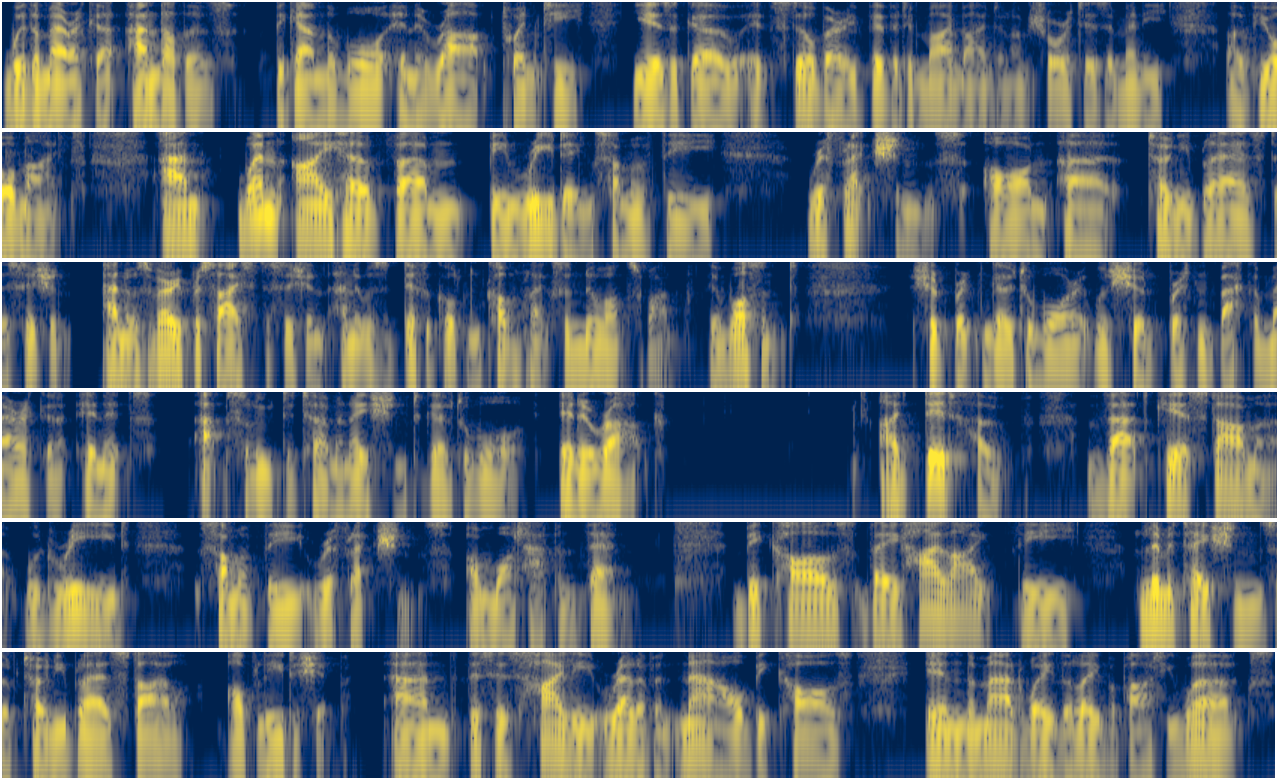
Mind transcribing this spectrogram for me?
with America and others, began the war in Iraq 20 years ago. It's still very vivid in my mind, and I'm sure it is in many of your minds. And when I have um, been reading some of the reflections on uh, Tony Blair's decision and it was a very precise decision, and it was a difficult and complex and nuanced one. It wasn't should Britain go to war, it was should Britain back America in its absolute determination to go to war in Iraq. I did hope that Keir Starmer would read some of the reflections on what happened then, because they highlight the limitations of Tony Blair's style of leadership. And this is highly relevant now because, in the mad way the Labour Party works,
